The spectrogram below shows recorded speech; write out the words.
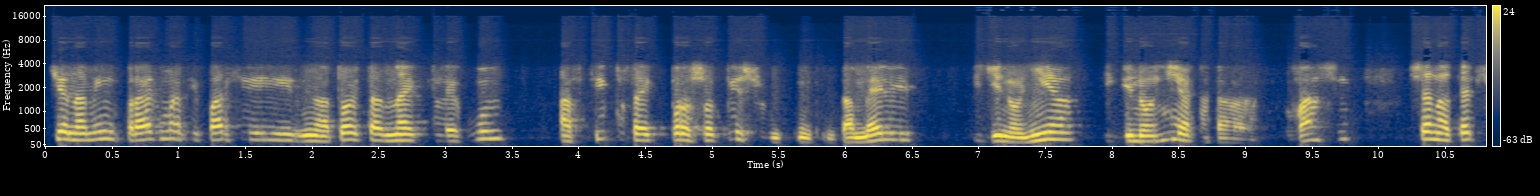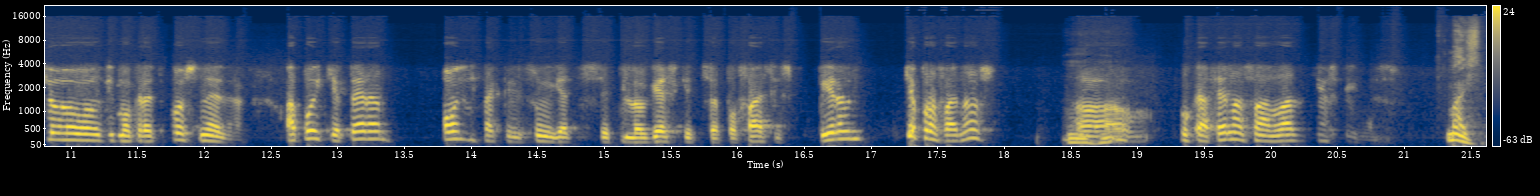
και να μην πράγματι υπάρχει η δυνατότητα να εκλεγούν αυτοί που θα εκπροσωπήσουν τα μέλη, η κοινωνία, η κοινωνία κατά βάση σε ένα τέτοιο δημοκρατικό συνέδριο. Από εκεί και πέρα όλοι θα κρυθούν για τις επιλογές και τις αποφάσεις που πήραν και προφανως ο καθένας θα αναλάβει και ευθύνες. Μάλιστα.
